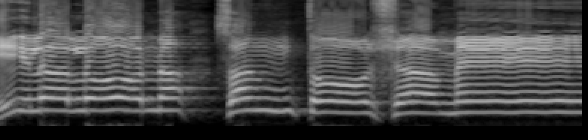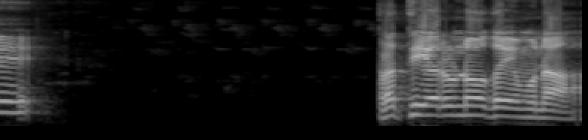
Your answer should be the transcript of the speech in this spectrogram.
ఇలలోన సంతోషమే. ప్రతి అరుణోదయమున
